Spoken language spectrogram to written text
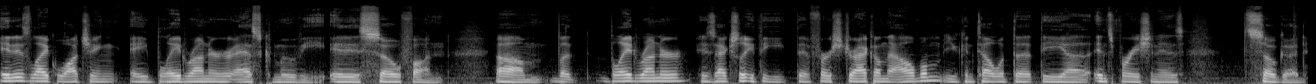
It is like watching a Blade Runner esque movie. It is so fun. Um, but Blade Runner is actually the, the first track on the album. You can tell what the the uh, inspiration is. so good.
